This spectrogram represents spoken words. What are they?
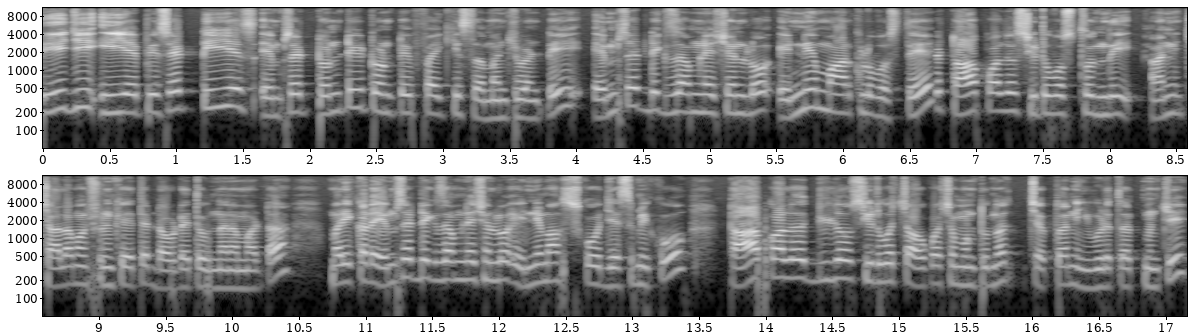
TGEAP CET TS EAMCET twenty twenty ఫైవ్కి సంబంధించినటువంటి ఎంసెట్ ఎగ్జామినేషన్లో ఎన్ని మార్కులు వస్తే టాప్ కాలేజ్ సీటు వస్తుంది అని చాలా మనుషులకి అయితే డౌట్ అయితే ఉందన్నమాట. మరి ఇక్కడ ఎంసెట్ ఎగ్జామినేషన్లో ఎన్ని మార్క్స్ స్కోర్ చేసి మీకు టాప్ కాలేజ్లో సీటు వచ్చే అవకాశం ఉంటుందో చెప్తాను ఈ వీడియో తరపు నుంచి.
